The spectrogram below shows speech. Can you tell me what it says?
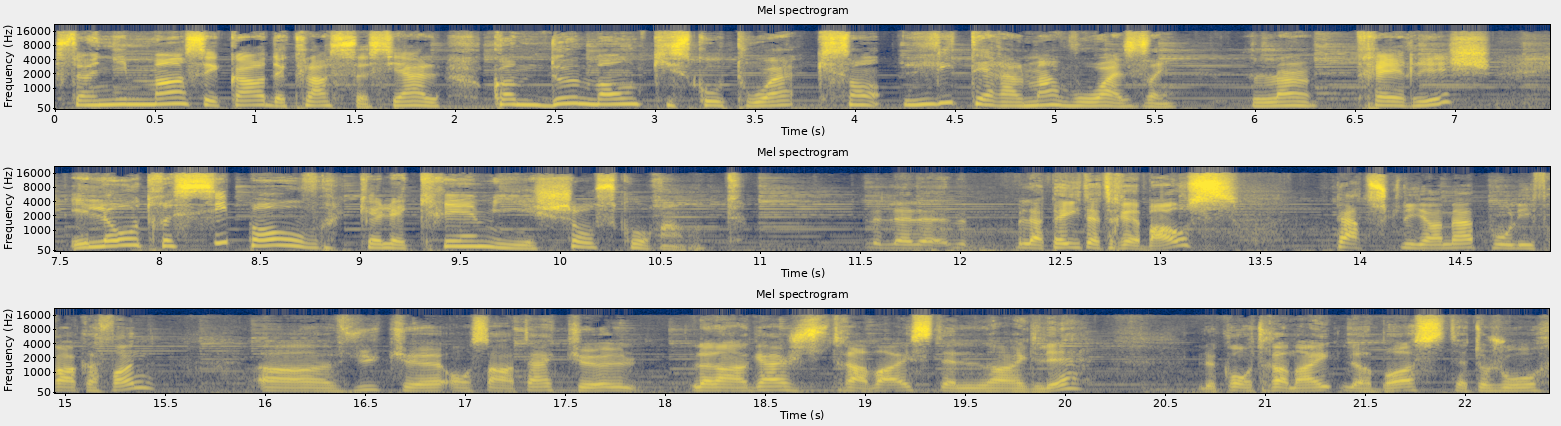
C'est un immense écart de classe sociale, comme deux mondes qui se côtoient, qui sont littéralement voisins. L'un très riche et l'autre si pauvre que le crime y est chose courante. La, paye était très basse, particulièrement pour les francophones, euh, vu qu'on s'entend que le langage du travail, c'était l'anglais. Le contremaître, le boss, c'était toujours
